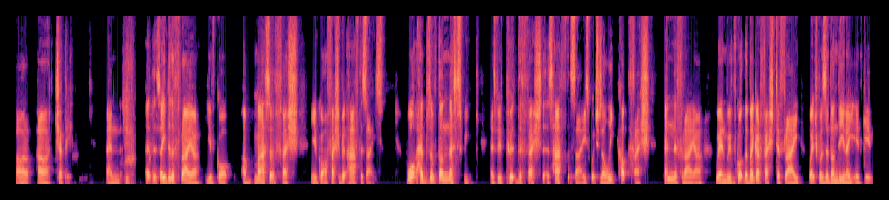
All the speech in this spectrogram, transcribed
are a chippy, and at the side of the fryer you've got a massive fish, you've got a fish about half the size. What Hibs have done this week is we've put the fish that is half the size, which is a League Cup fish, in the fryer when we've got the bigger fish to fry, which was the Dundee United game.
